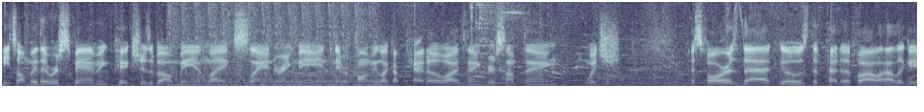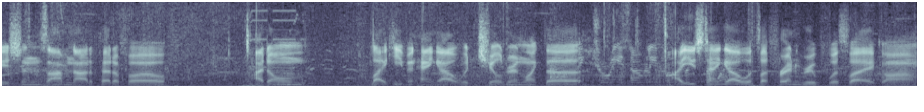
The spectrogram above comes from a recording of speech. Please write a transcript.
he told me they were spamming pictures about me and like slandering me, and they were calling me like a pedo, I think, or something. Which, as far as that goes, the pedophile allegations, I'm not a pedophile. I don't like even hang out with children like that. I used to hang out with a friend group with like um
